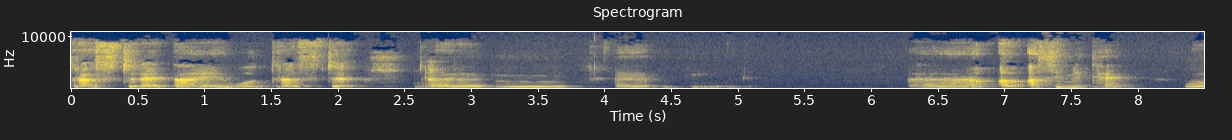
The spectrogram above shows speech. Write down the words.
थ्रस्ट रहता है वो थ्रस्ट असीमित है। वो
